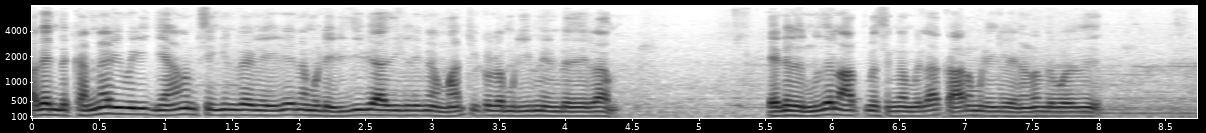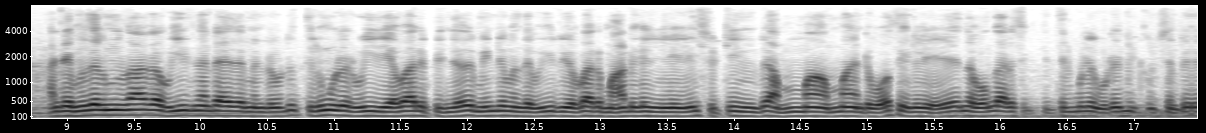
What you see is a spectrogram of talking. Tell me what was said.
ஆக இந்த கண்ணாடி வழி தியானம் செய்கின்ற நிலையிலே நம்முடைய விதிவியாதிகளை நாம் மாற்றிக்கொள்ள முடியும் என்பதையெல்லாம் எங்களது முதல் ஆத்ம சங்கம் விழா காரமடைகளில் நடந்தபோது அன்றை முதல் முதலாக உயிர் நன்றாயுதம் என்றோடு திருமூலர் உயிர் எவ்வாறு பிரிந்ததோ மீண்டும் அந்த உயிர் எவ்வாறு மாடுகள் நிலையிலே சுற்றி நின்று அம்மா அம்மா என்ற ஓசைகளிலே அந்த ஓங்கார சக்தி திருமூலர் உடலுக்குள் சென்று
